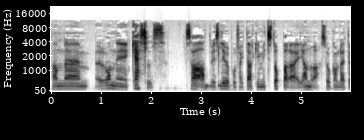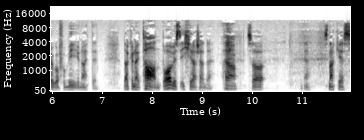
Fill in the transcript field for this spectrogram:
Han, eh, Ronny Castles sa at hvis Liverpool fikk tak i midtstoppere i januar, så kom de til å gå forbi United. Da kunne jeg ta han på hvis ikke det skjedde. ja. Så ja, snakkes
